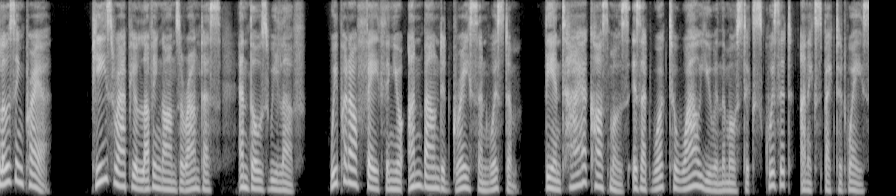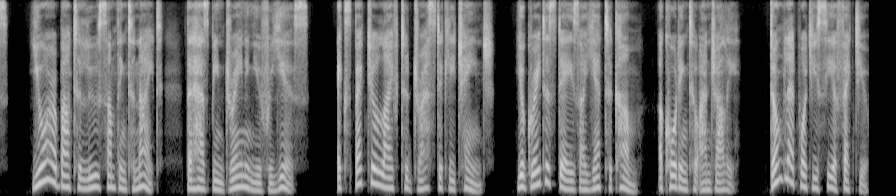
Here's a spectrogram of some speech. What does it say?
Closing prayer. Please wrap your loving arms around us and those we love. We put our faith in your unbounded grace and wisdom. The entire cosmos is at work to wow you in the most exquisite, unexpected ways. You are about to lose something tonight that has been draining you for years. Expect your life to drastically change. Your greatest days are yet to come, according to Anjali. Don't let what you see affect you.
